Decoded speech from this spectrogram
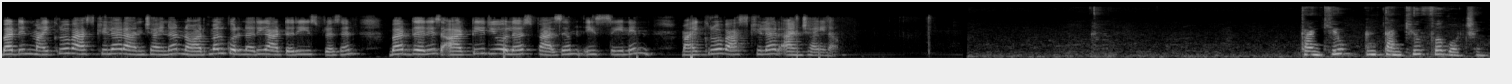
But in microvascular angina, normal coronary artery is present, but there is arteriolar spasm is seen in microvascular angina. Thank you and thank you for watching.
